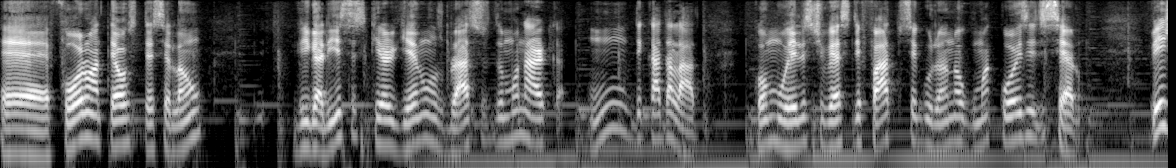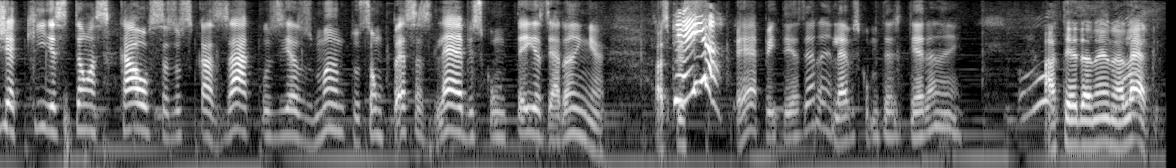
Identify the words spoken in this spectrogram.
é, foram até o tecelão vigaristas que ergueram os braços do monarca, um de cada lado como ele estivesse de fato segurando alguma coisa, e disseram: Veja aqui estão as calças, os casacos e os mantos, são peças leves com teias de aranha. As Teia? É, teias de aranha, leves como teias de aranha. A teda, né, não é leve?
